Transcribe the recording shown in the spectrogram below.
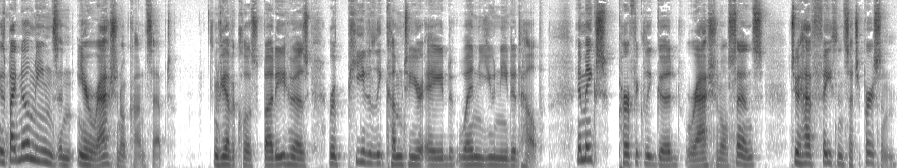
is by no means an irrational concept. If you have a close buddy who has repeatedly come to your aid when you needed help, it makes perfectly good, rational sense to have faith in such a person.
